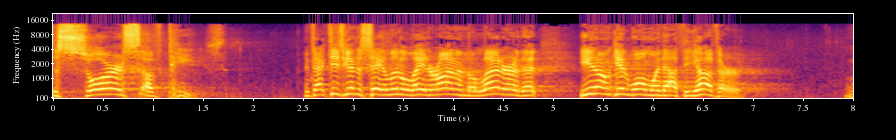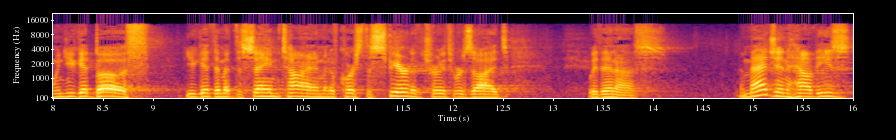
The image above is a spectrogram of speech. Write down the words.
the source of peace. In fact, he's going to say a little later on in the letter that you don't get one without the other. When you get both, you get them at the same time. And of course, the Spirit of truth resides within us. Imagine how these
